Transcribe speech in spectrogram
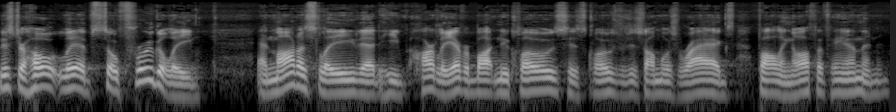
Mr. Holt lived so frugally and modestly that he hardly ever bought new clothes. His clothes were just almost rags falling off of him. And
